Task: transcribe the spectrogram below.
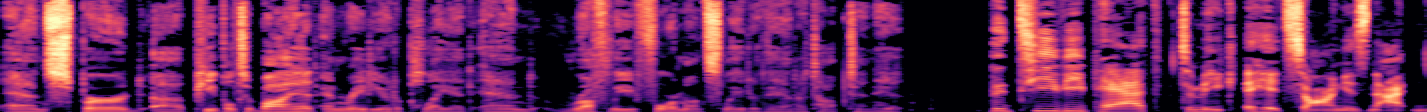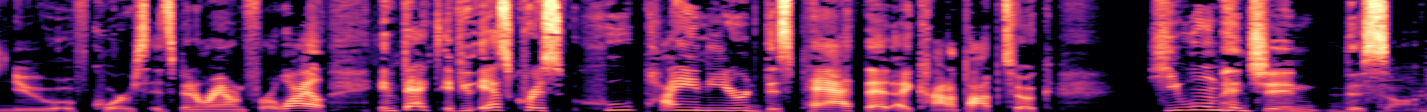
and spurred uh, people to buy it and radio to play it. And roughly four months later, they had a top 10 hit. The TV path to make a hit song is not new, of course. It's been around for a while. In fact, if you ask Chris who pioneered this path that Icona Pop took, he will mention this song.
